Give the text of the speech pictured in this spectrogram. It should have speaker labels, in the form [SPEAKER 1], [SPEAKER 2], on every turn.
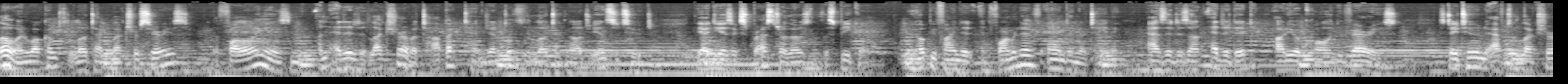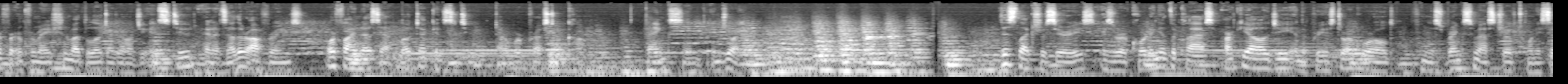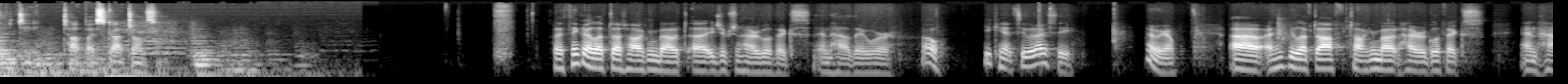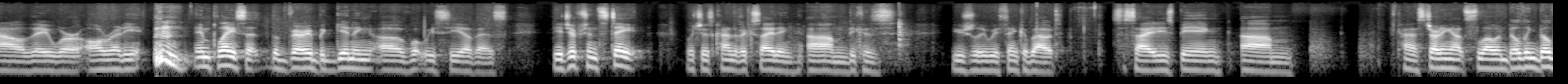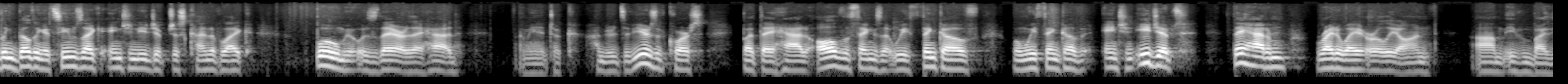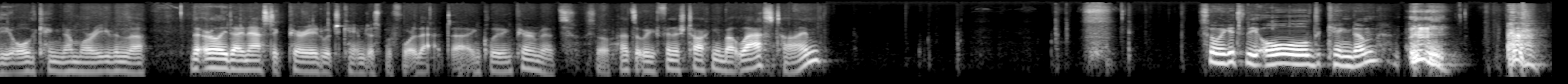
[SPEAKER 1] Hello and welcome to the Low Tech Lecture Series. The following is an unedited lecture of a topic tangential to the Low Technology Institute. The ideas expressed are those of the speaker. We hope you find it informative and entertaining. As it is unedited, audio quality varies. Stay tuned after the lecture for information about the Low Technology Institute and its other offerings, or find us at lowtechinstitute.wordpress.com. Thanks and enjoy. This lecture series is a recording of the class Archaeology in the Prehistoric World from the spring semester of 2017, taught by Scott Johnson.
[SPEAKER 2] So I think I left off talking about uh, Egyptian hieroglyphics and how they were. Oh, you can't see what I see. There we go. Uh, I think we left off talking about hieroglyphics and how they were already in place at the very beginning of what we see of as the Egyptian state which is kind of exciting um, because usually we think about societies being um, kind of starting out slow and building, building, building. It seems like ancient Egypt just kind of like, boom, it was there. They had, I mean, it took hundreds of years, of course, but they had all the things that we think of when we think of ancient Egypt. They had them right away early on, um, even by the Old Kingdom or even the the early dynastic period, which came just before that, uh, including pyramids. So that's what we finished talking about last time. So we get to the Old Kingdom.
